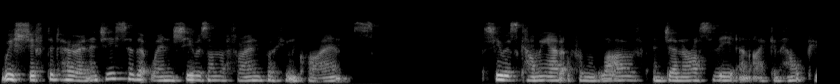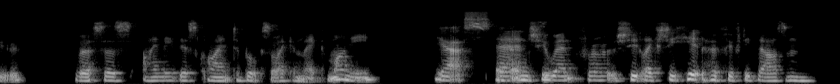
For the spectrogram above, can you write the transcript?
we shifted her energy so that when she was on the phone booking clients, she was coming at it from love and generosity and I can help you versus I need this client to book so I can make money. Yes. And she went for she like she hit her fifty thousand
